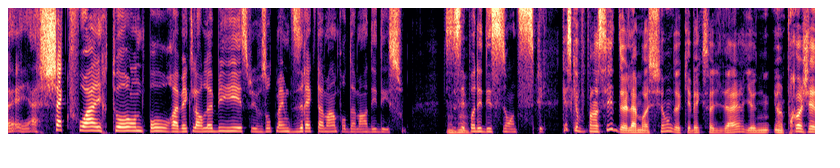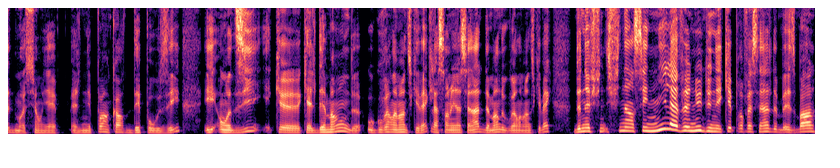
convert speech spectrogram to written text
Euh, à chaque fois, ils retournent pour, avec leur lobbyiste, puis vous autres même directement pour demander des sous. Si Mhm. c'est pas des décisions anticipées. Qu'est-ce que vous pensez de la motion de Québec solidaire? Il y a un projet de motion, elle n'est pas encore déposée, et on dit que- qu'elle demande au gouvernement du Québec, l'Assemblée nationale demande au gouvernement du Québec de ne fi- financer ni la venue d'une équipe professionnelle de baseball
